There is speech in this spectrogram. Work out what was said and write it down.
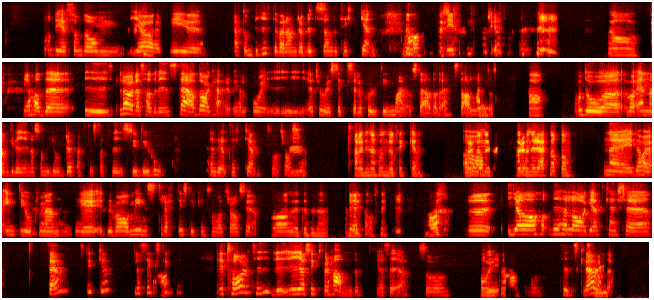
Och det som de gör är ju att de biter varandra, biter sönder tecken. Ja, Det är det. ja, Jag hade i lördags hade vi en städdag här. Vi höll på i, i jag tror det är sex eller sju timmar och städade stallet. Och, ja, och då var en av grejerna som vi gjorde faktiskt att vi sydde ihop en del tecken som var trasiga. Mm. alla dina hundra tecken. Har, du Ja, hunnit, har du hunnit räknat dem? Nej, det har jag inte gjort men det, det var minst 30 stycken som var trasiga. Ja, det vet jag. Det är ett avsnitt. Ja, Eh, Ja, vi har lagat kanske fem stycken eller sex Ja. stycken. Det tar tid. Vi, vi har sytt för hand, ska jag säga. Så oj. är tidskrävande.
